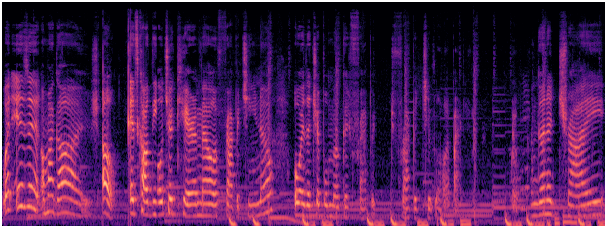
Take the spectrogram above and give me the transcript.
What is it? Oh my gosh. Oh, it's called the Ultra Caramel Frappuccino or the Triple Mocha Frappuccino. Frappuccino. I'm gonna try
